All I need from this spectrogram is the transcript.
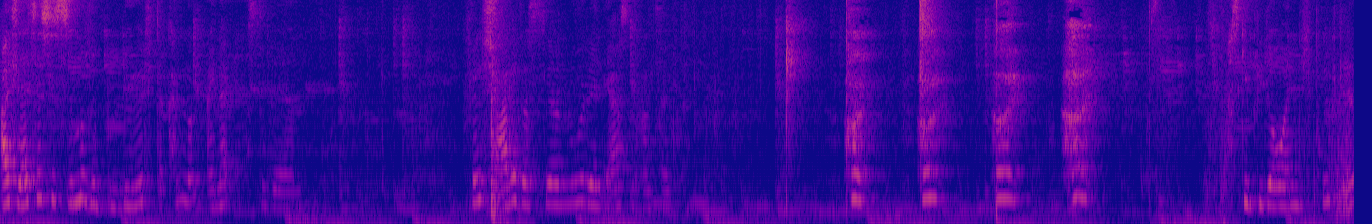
Als letztes ist es immer so blöd, da kann nur einer Erster werden. Ich finde es schade, dass der nur den ersten anzeigt. Hi, hi, hi, hi. Das gibt wieder ordentlich Punkte.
